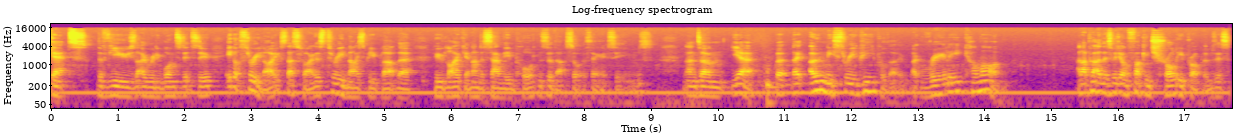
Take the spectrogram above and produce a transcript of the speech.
get the views that I really wanted it to do. It got three likes, that's fine. There's three nice people out there who like it and understand the importance of that sort of thing, it seems. And um, yeah, but like only three people though. Like really? Come on. And I put out this video on fucking trolley problems, this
